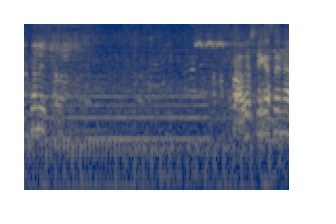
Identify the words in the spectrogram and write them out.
এখানে কাগজ ঠিক আছে না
